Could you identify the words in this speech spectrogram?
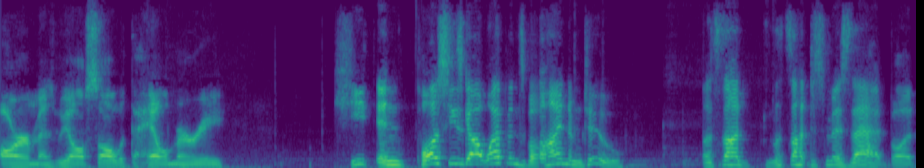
arm, as we all saw with the Hail Murray. He and plus he's got weapons behind him too. Let's not let's not dismiss that, but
